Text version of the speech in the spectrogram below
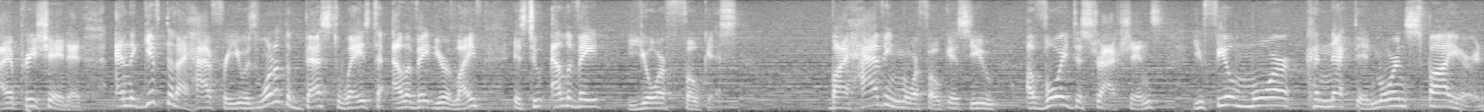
I appreciate it. And the gift that I have for you is one of the best ways to elevate your life is to elevate your focus. By having more focus, you avoid distractions, you feel more connected, more inspired,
